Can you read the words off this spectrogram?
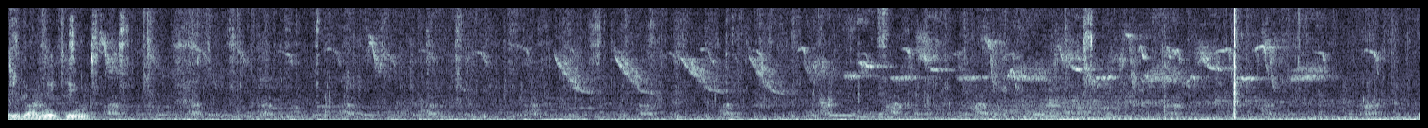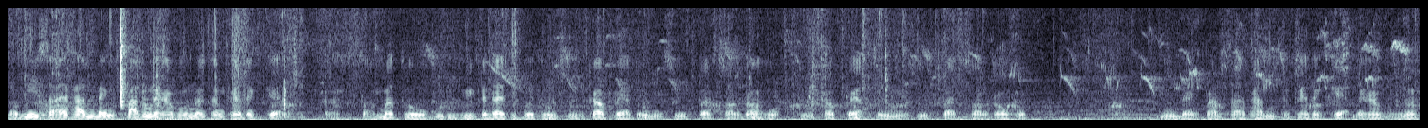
สู้ร้อนจริงๆเรามีสายพันธุ์แบ่งปันนะครับผมนะทั้งเพศทั้งแกะสามารถโทรพูดคุยกันได้ที่เบอร์โทร 0 9 8 1 0 8 2 9 6 0 9 8 1 0 8 2 9 6 มีแบ่งปันสายพันธุ์ทั้งเพศทั้งแกะนะครับผมนะ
